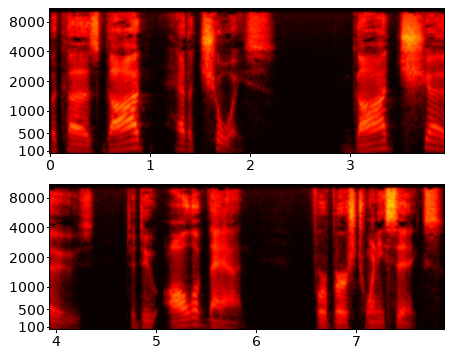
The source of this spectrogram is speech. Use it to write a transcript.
because God had a choice. God chose to do all of that for verse 26.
